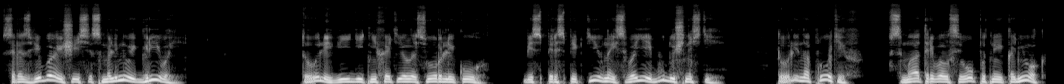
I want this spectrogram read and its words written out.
с развивающейся смоляной гривой. То ли видеть не хотелось Орлику бесперспективной своей будущности, то ли, напротив, всматривался опытный конек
